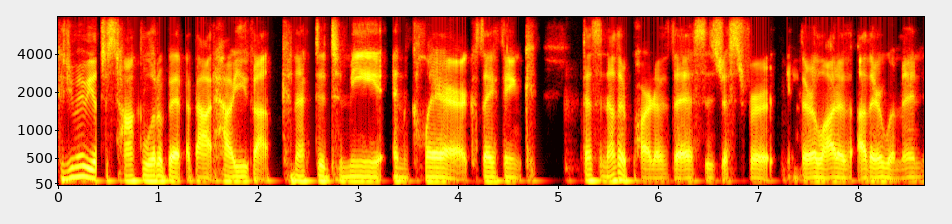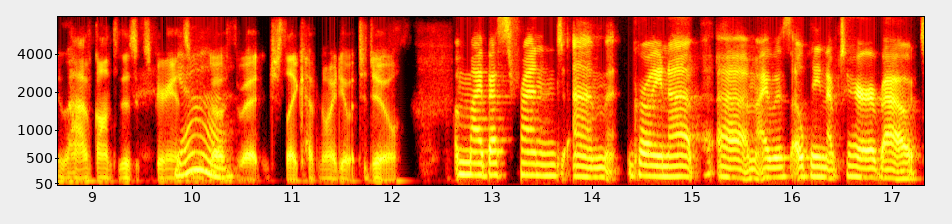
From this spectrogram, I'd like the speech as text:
could you maybe just talk a little bit about how you got connected to me and Clare? Because I think that's another part of this is just for you know, there are a lot of other women who have gone through this experience and who go through it and just like have no idea what to do. My best friend um, growing up, um, I was opening up to her about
